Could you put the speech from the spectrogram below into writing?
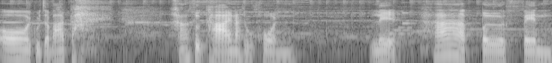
โอ้ย กูจะบ้าตาย ครั้งสุดท้ายนะทุกคนเลทห้าเปอร์เซ็นต์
